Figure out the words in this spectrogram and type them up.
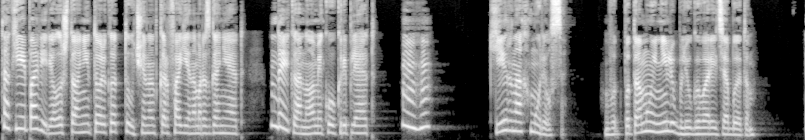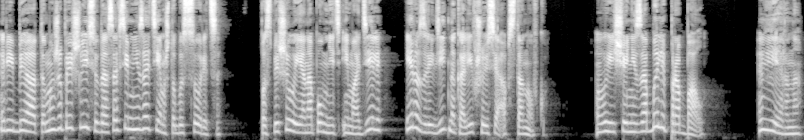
Так я и поверила, что они только тучи над Карфаеном разгоняют, да экономику укрепляют. Угу. Кир нахмурился. Вот потому и не люблю говорить об этом. Ребята, мы же пришли сюда совсем не за тем, чтобы ссориться. Поспешила я напомнить им о деле и разрядить накалившуюся обстановку. Вы еще не забыли про бал? Верно,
